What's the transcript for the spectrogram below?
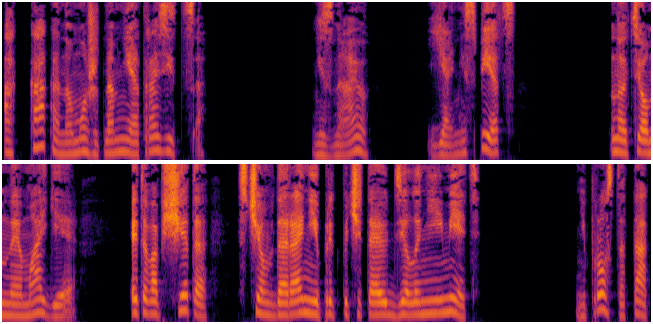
А как оно может на мне отразиться? Не знаю. Я не спец. Но темная магия — это вообще-то с чем в Дарании предпочитают дело не иметь. Не просто так.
